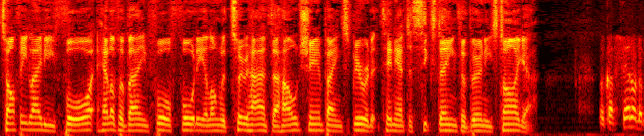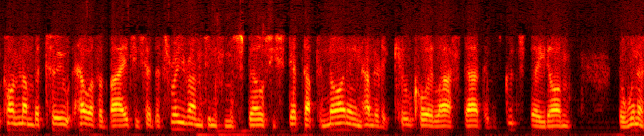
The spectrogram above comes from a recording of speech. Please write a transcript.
Toffee Lady 4, Hell of a Bay 440 along with Too hard to hold. Champagne Spirit at 10 out to 16 for Bernie's Tiger. Look, I've settled upon number two, Hell of a Bay. She's had the three runs in from a spell. She stepped up to 1900 at Kilcoy last start. There was good speed on. The winner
